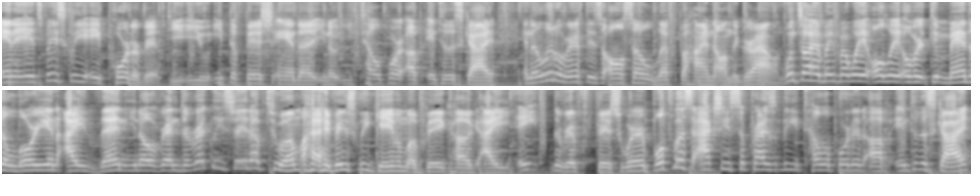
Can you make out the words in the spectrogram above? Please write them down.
and it's basically a portal rift. You, you eat the fish and uh, you know you teleport up into the sky and a little rift is also left behind on the ground. Once I my way all the way over to Mandalorian, I then, you know, ran directly straight up to him. I basically gave him a big hug. I ate the rift fish where both of us actually surprisingly teleported up into the sky,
